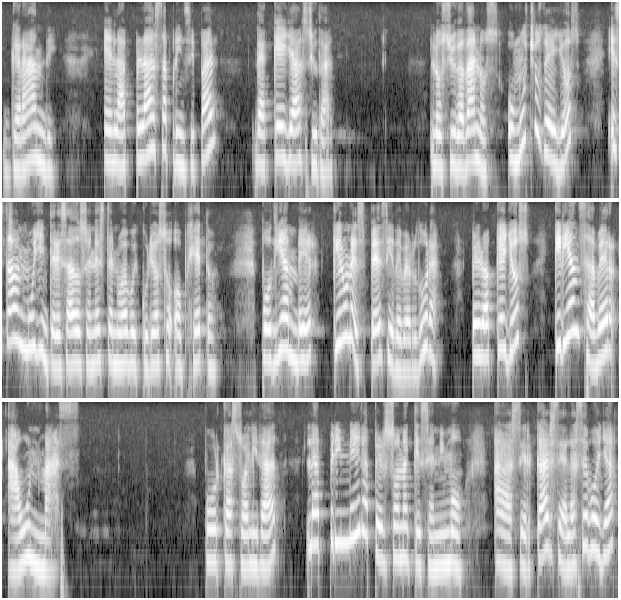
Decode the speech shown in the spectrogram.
grande en la plaza principal de aquella ciudad. Los ciudadanos, o muchos de ellos, estaban muy interesados en este nuevo y curioso objeto. Podían ver que era una especie de verdura, pero aquellos querían saber aún más. Por casualidad, la primera persona que se animó a acercarse a la cebolla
